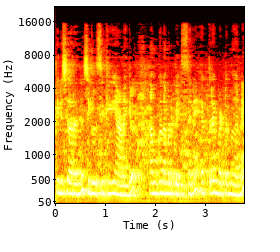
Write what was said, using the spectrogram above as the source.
തിരിച്ചറിഞ്ഞ് ചികിത്സിക്കുകയാണെങ്കിൽ നമുക്ക് നമ്മുടെ പെറ്റ്സിനെ എത്രയും പെട്ടെന്ന് തന്നെ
